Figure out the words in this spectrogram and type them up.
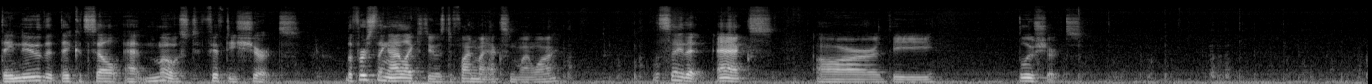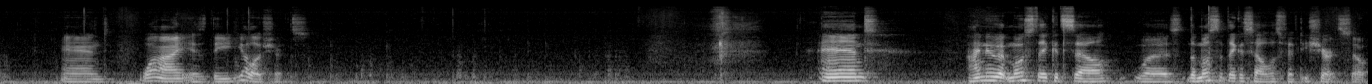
They knew that they could sell at most 50 shirts. The first thing I like to do is define my x and my y. Let's say that x are the blue shirts. And y is the yellow shirts. And I knew that most they could sell was, the most that they could sell was 50 shirts. So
